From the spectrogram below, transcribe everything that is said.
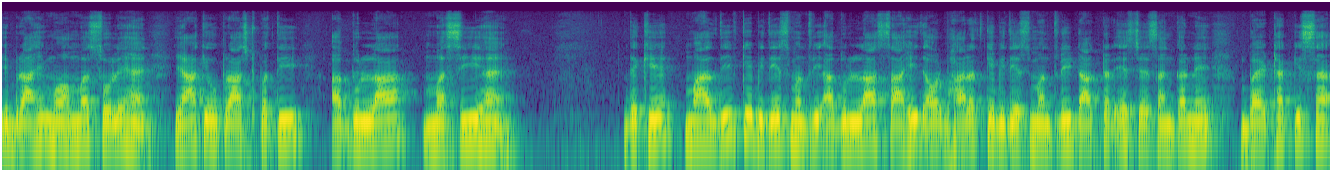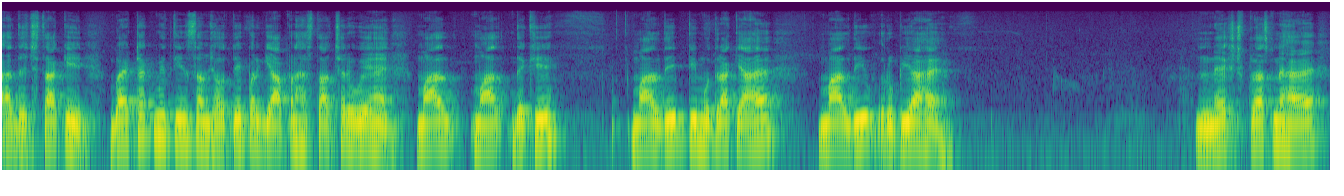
इब्राहिम मोहम्मद सोले हैं। यहाँ के उपराष्ट्रपति अब्दुल्ला मसीह हैं। देखिए, मालदीव के विदेश मंत्री अब्दुल्ला शाहिद और भारत के विदेश मंत्री डॉक्टर एस जयशंकर ने बैठक की सह अध्यक्षता की। बैठक में तीन समझौते पर ज्ञापन हस्ताक्षर हुए हैं। माल माल, देखिए, मालदीव की मुद्रा क्या है? मालदीव रुपया है। नेक्स्ट प्रश्न है,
